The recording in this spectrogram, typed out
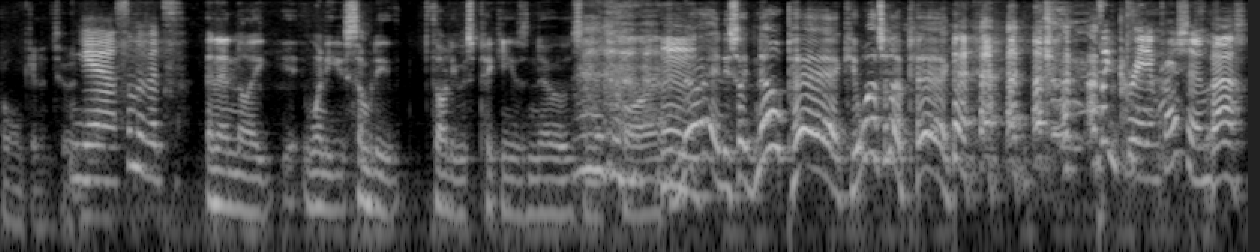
I won't get into it. Yeah, some of it's And then like when he somebody thought he was picking his nose in the car, no, and he's like, "No pick, it wasn't a pick." that's a great impression. Ah,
